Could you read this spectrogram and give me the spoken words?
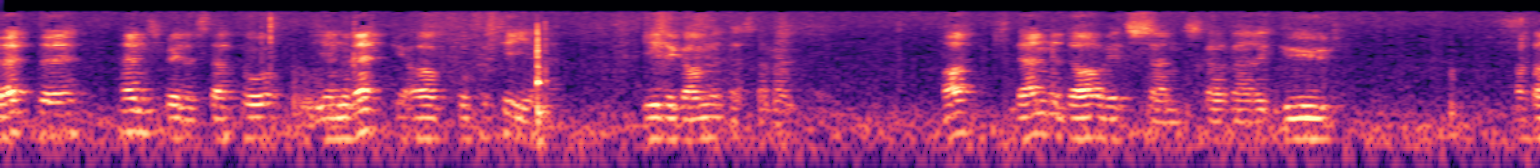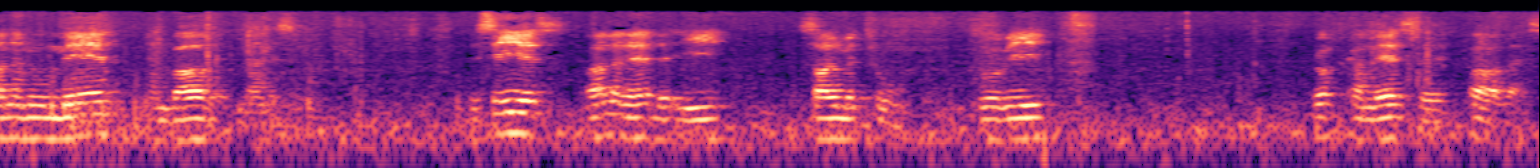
Dette henspilles derfor i en rekke av profetiene i Det gamle testamentet, at denne Davids sønn skal være Gud, at han er noe mer enn bare menneske. Det sies allerede i Salme 2, hvor vi godt kan lese et par vers.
